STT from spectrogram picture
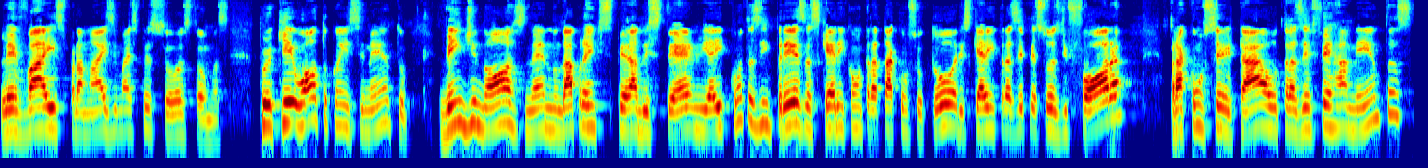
levar isso para mais e mais pessoas, Thomas. Porque o autoconhecimento vem de nós, né? Não dá para a gente esperar do externo. E aí, quantas empresas querem contratar consultores, querem trazer pessoas de fora para consertar ou trazer ferramentas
